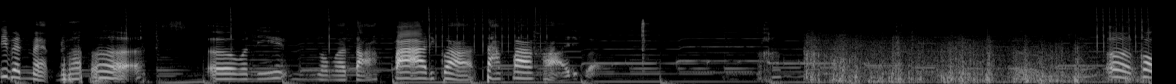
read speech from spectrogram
นี่เป็นแมปนะครับ เออ เออ วันนี้เรามาตากปลาดีกว่า ตากปลาขายดีกว่านะครับเออ เข้า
